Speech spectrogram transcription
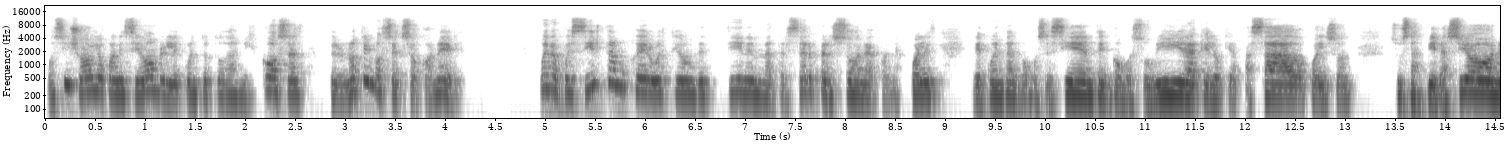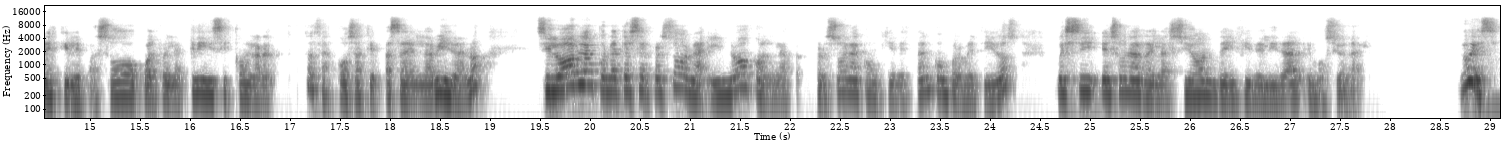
O sí, yo hablo con ese hombre, le cuento todas mis cosas, pero no tengo sexo con él. Bueno, pues si esta mujer o este hombre tienen una tercera persona con las cuales le cuentan cómo se sienten, cómo es su vida, qué es lo que ha pasado, cuáles son sus aspiraciones, qué le pasó, cuál fue la crisis, con todas esas cosas que pasan en la vida, ¿no? Si lo hablan con la tercera persona y no con la persona con quien están comprometidos, pues sí es una relación de infidelidad emocional. Lo es,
